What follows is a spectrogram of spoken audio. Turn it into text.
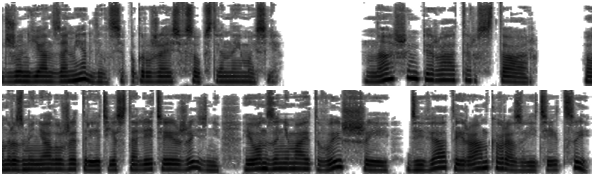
Джуньян замедлился, погружаясь в собственные мысли. Наш император стар. Он разменял уже третье столетие жизни, и он занимает высший, девятый ранг в развитии ЦИ.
